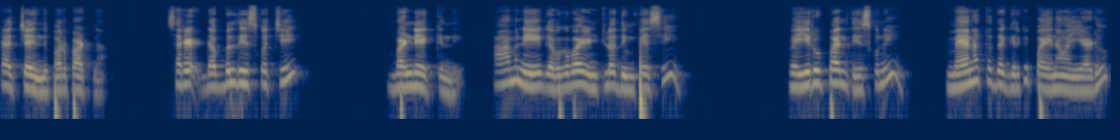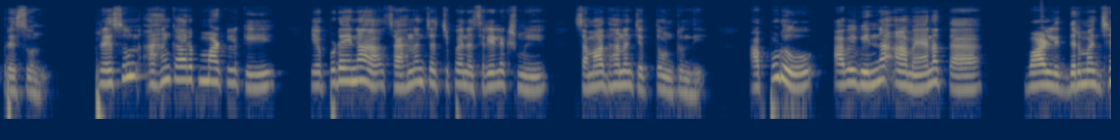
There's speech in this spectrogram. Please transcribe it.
టచ్ అయింది పొరపాటున. సరే డబ్బులు తీసుకొచ్చి బండి ఎక్కింది. ఆమెని గబగబా ఇంట్లో దింపేసి వెయ్యి రూపాయలు తీసుకుని మేనత్త దగ్గరికి పయనం అయ్యాడు ప్రసూన్. ప్రసూన్ అహంకారపు మాటలకి ఎప్పుడైనా సహనం చచ్చిపోయిన శ్రీలక్ష్మి సమాధానం చెప్తూ ఉంటుంది. అప్పుడు అవి విన్న ఆ మేనత్త వాళ్ళిద్దరి మధ్య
